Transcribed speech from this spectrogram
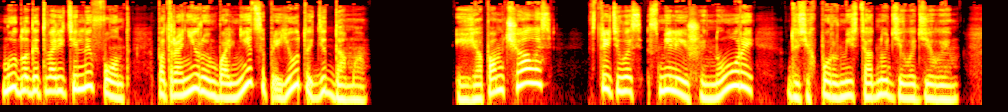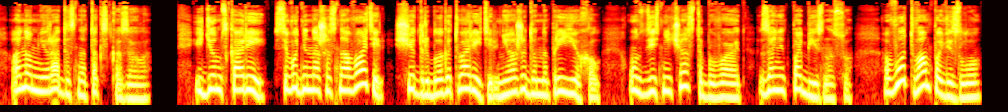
Мы благотворительный фонд, патронируем больницы, приюты, детдома». И я помчалась, встретилась с милейшей Норой, до сих пор вместе одно дело делаем. Она мне радостно так сказала. «Идем скорей. Сегодня наш основатель, щедрый благотворитель, неожиданно приехал. Он здесь не часто бывает, занят по бизнесу. Вот вам повезло».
